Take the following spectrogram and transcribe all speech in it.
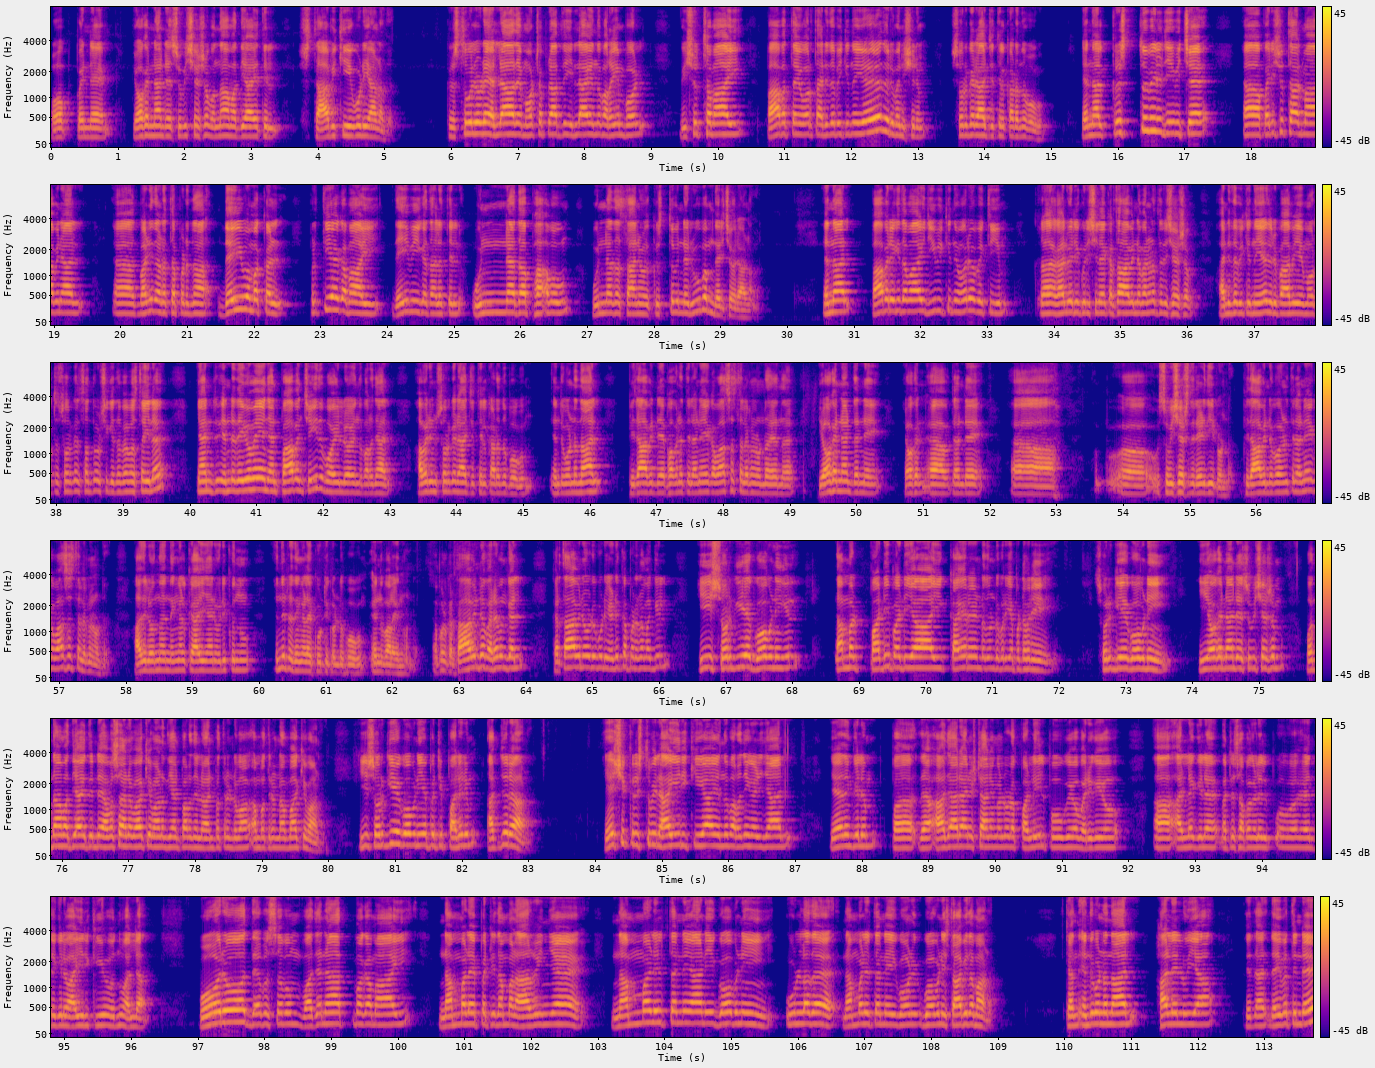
ഓ പിന്നെ യോഹന്നാന്റെ സുവിശേഷം ഒന്നാം അധ്യായത്തിൽ സ്ഥാപിക്കുക കൂടിയാണത്. ക്രിസ്തുവിലൂടെ അല്ലാതെ മോക്ഷപ്രാപ്തി ഇല്ല എന്ന് പറയുമ്പോൾ വിശുദ്ധമായി പാപത്തെ ഓർത്ത് അനുദപിക്കുന്ന ഏതൊരു മനുഷ്യനും സ്വർഗരാജ്യത്തിൽ കടന്നു പോകും എന്നാൽ ക്രിസ്തുവിൽ ജീവിച്ച് പരിശുദ്ധാത്മാവിനാൽ വഴി നടത്തപ്പെടുന്ന ദൈവമക്കൾ പ്രത്യേകമായി ദൈവിക തലത്തിൽ ഉന്നത ഭാവവും ഉന്നത സ്ഥാനവും ക്രിസ്തുവിന്റെ രൂപം ധരിച്ചവരാണവർ. എന്നാൽ പാപരഹിതമായി ജീവിക്കുന്ന ഓരോ വ്യക്തിയും കാൽവരി കുരിശിലെ കർത്താവിന്റെ മരണത്തിന് ശേഷം അനുദവിക്കുന്ന ഏതൊരു പാപിയെയും ഓർത്ത് സ്വർഗം സന്തോഷിക്കുന്ന വ്യവസ്ഥയിൽ ഞാൻ എന്റെ ദൈവമേ ഞാൻ പാപം ചെയ്തു പോയല്ലോ എന്ന് പറഞ്ഞാൽ അവരും സ്വർഗരാജ്യത്തിൽ കടന്നു പോകും എന്തുകൊണ്ടെന്നാൽ പിതാവിന്റെ ഭവനത്തിൽ അനേക വാസസ്ഥലങ്ങളുണ്ട് എന്ന് യോഹന്നാൻ തന്നെ യോഹൻ തന്റെ സുവിശേഷത്തിൽ എഴുതിയിട്ടുണ്ട്. പിതാവിന്റെ ഭവനത്തിൽ അനേക വാസസ്ഥലങ്ങളുണ്ട്. അതിലൊന്ന് നിങ്ങൾക്കായി ഞാൻ ഒരുക്കുന്നു എന്നിട്ട് നിങ്ങളെ കൂട്ടിക്കൊണ്ടു പോകും എന്ന് പറയുന്നുണ്ട്. അപ്പോൾ കർത്താവിന്റെ വരവെങ്കൽ കർത്താവിനോടുകൂടി എടുക്കപ്പെടണമെങ്കിൽ ഈ സ്വർഗീയ ഗോവണിയിൽ നമ്മൾ പടിപടിയായി കയറേണ്ടതുണ്ട് പ്രിയപ്പെട്ടവരെ. സ്വർഗീയ ഗോവിണി ഈ യോഗന്നാന്റെ സുവിശേഷം ഒന്നാം അധ്യായത്തിന്റെ അവസാന വാക്യമാണെന്ന് ഞാൻ പറഞ്ഞല്ലോ അൻപത്തിരണ്ട് അമ്പത്തിരണ്ടാം വാക്യമാണ്. ഈ സ്വർഗീയ ഗോവിണിയെപ്പറ്റി പലരും അജ്ഞരാണ്. യേശു ക്രിസ്തുവിലായിരിക്കുക എന്ന് പറഞ്ഞു കഴിഞ്ഞാൽ ഏതെങ്കിലും ആചാരാനുഷ്ഠാനങ്ങളിലൂടെ പള്ളിയിൽ പോവുകയോ വരികയോ അല്ലെങ്കിൽ മറ്റു സഭകളിൽ എന്തെങ്കിലും ആയിരിക്കുകയോ ഒന്നുമല്ല ഓരോ ദിവസവും വചനാത്മകമായി നമ്മളെപ്പറ്റി നമ്മൾ അറിഞ്ഞ് നമ്മളിൽ തന്നെയാണ് ഈ ഗോപിണി ഉള്ളത്. നമ്മളിൽ തന്നെ ഈ ഗോവണി സ്ഥാപിതമാണ്. എന്തുകൊണ്ടെന്നാൽ ഹലലുയ ദൈവത്തിന്റെ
